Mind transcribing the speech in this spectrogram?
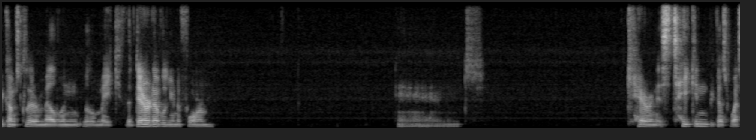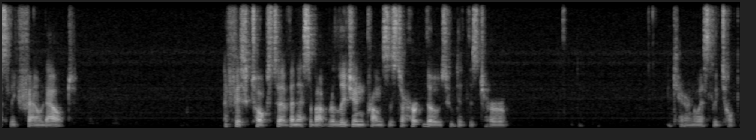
becomes clear Melvin will make the Daredevil uniform. And Karen is taken because Wesley found out. Fisk talks to Vanessa about religion, promises to hurt those who did this to her. Karen Wesley talk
